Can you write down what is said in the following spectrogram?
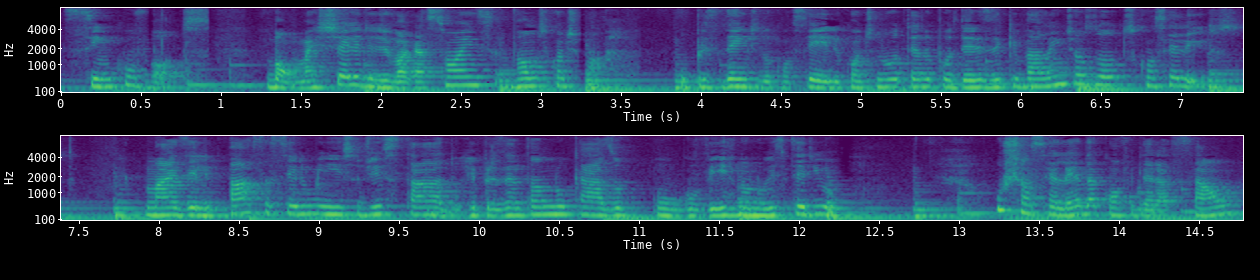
cinco votos. Bom, mas chega de divagações, vamos continuar. O presidente do conselho continua tendo poderes equivalentes aos outros conselheiros, mas ele passa a ser o ministro de Estado, representando, no caso, o governo no exterior. O chanceler da confederação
